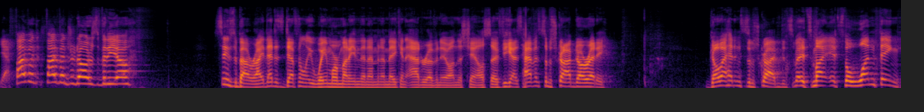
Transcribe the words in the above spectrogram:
yeah, $500, dollars a video. Seems about right. That is definitely way more money than I'm going to make in ad revenue on this channel. So if you guys haven't subscribed already, go ahead and subscribe. It's, it's my it's the one thing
